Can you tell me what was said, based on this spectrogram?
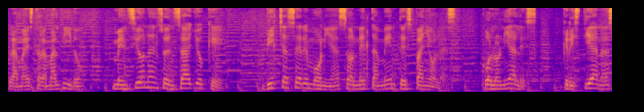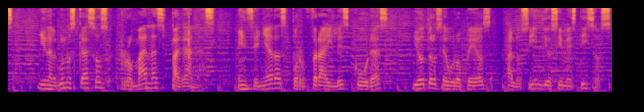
La maestra Malvido menciona en su ensayo que dichas ceremonias son netamente españolas, coloniales, cristianas y en algunos casos romanas paganas, enseñadas por frailes, curas y otros europeos a los indios y mestizos.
